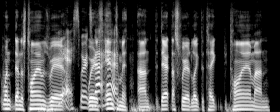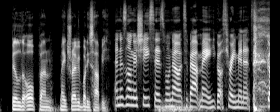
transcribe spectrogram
when then there's times where Yes, where it's about her. intimate, and there that's where I'd like to take time and build it up and make sure everybody's happy. And as long as she says, well, no, it's about me, you got three minutes, go.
